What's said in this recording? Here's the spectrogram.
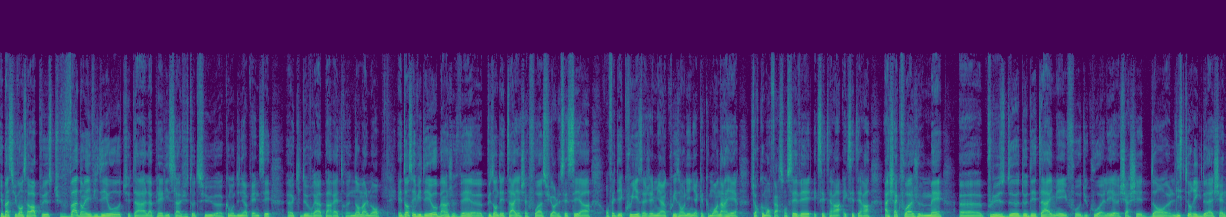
eh ben si tu veux en savoir plus, tu vas dans les vidéos, tu as la playlist là juste au-dessus, euh, Comment devenir PNC, euh, qui devrait apparaître normalement. Et dans ces vidéos, ben je vais plus en détail à chaque fois sur le CCA, on fait des quiz, j'ai mis un quiz en ligne il y a quelques mois en arrière, sur comment faire son CV, etc. etc. À chaque fois, je mets euh, plus de, détails, mais il faut du coup aller euh, chercher dans euh, l'historique de la chaîne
